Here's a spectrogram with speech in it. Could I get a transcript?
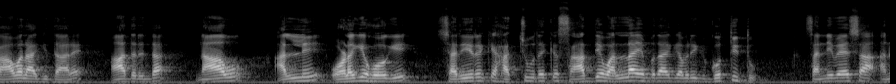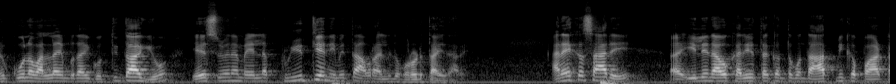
ಕಾವಲಾಗಿದ್ದಾರೆ. ಆದ್ದರಿಂದ ನಾವು ಅಲ್ಲಿ ಒಳಗೆ ಹೋಗಿ ಶರೀರಕ್ಕೆ ಹಚ್ಚುವುದಕ್ಕೆ ಸಾಧ್ಯವಲ್ಲ ಎಂಬುದಾಗಿ ಅವರಿಗೆ ಗೊತ್ತಿತ್ತು. ಸನ್ನಿವೇಶ ಅನುಕೂಲವಲ್ಲ ಎಂಬುದಾಗಿ ಗೊತ್ತಿದ್ದಾಗ್ಯೂ ಯೇಸುವಿನ ಮೇಲಿನ ಪ್ರೀತಿಯ ನಿಮಿತ್ತ ಅವರು ಅಲ್ಲಿಂದ ಹೊರಡ್ತಾ ಇದ್ದಾರೆ. ಅನೇಕ ಸಾರಿ ಇಲ್ಲಿ ನಾವು ಕಲಿಯತಕ್ಕಂಥ ಒಂದು ಆತ್ಮಿಕ ಪಾಠ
